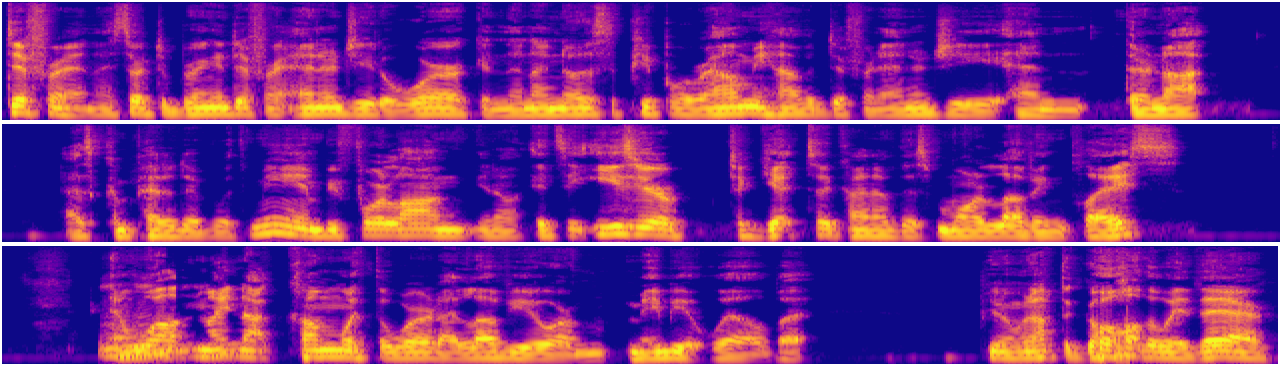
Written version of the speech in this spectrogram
different. I start to bring a different energy to work. And then I notice the people around me have a different energy and they're not as competitive with me. And before long, you know, it's easier to get to kind of this more loving place. Mm-hmm. And while it might not come with the word I love you, or maybe it will, but you know, we don't have to go all the way there.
